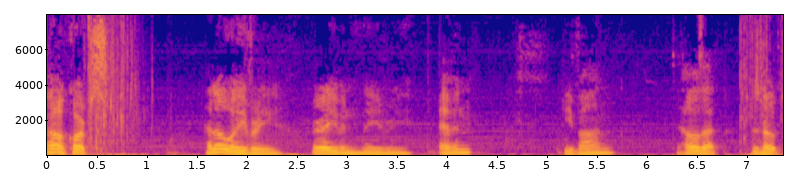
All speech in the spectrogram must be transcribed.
Oh, corpse. Hello, Avery. Or even Avery. Evan? Yvonne? The hell is that? There's a note.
